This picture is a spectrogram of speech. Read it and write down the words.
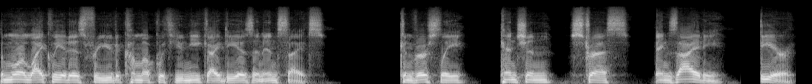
the more likely it is for you to come up with unique ideas and insights. Conversely, tension, stress, anxiety, fear,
